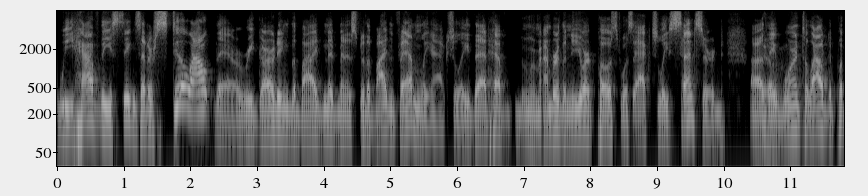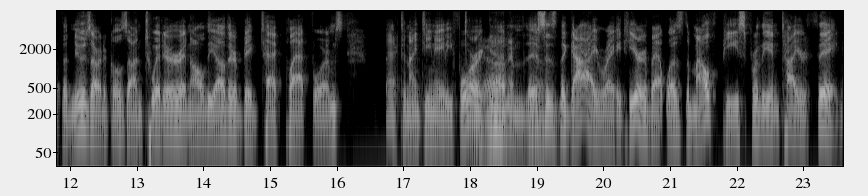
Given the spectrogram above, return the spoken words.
we have these things that are still out there regarding the Biden administration, the Biden family, actually, that have, remember, the New York Post was actually censored. Uh, yeah. They weren't allowed to put the news articles on Twitter and all the other big tech platforms back to 1984 yeah, again. And this yeah. is the guy right here that was the mouthpiece for the entire thing.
